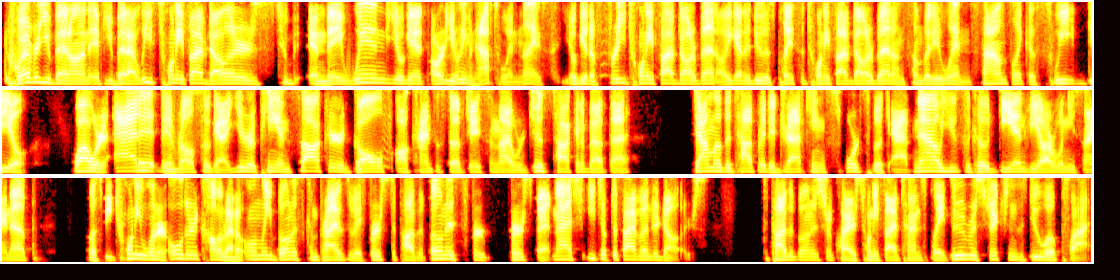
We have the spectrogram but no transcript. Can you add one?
whoever you bet on, if you bet at least $25 to and they win, you'll get, or you don't even have to win. Nice. You'll get a free $25 bet. All you got to do is place a $25 bet on somebody to win. Sounds like a sweet deal. While we're at it, they've also got European soccer, golf, all kinds of stuff. Jayson and I were just talking about that. Download the top rated DraftKings Sportsbook app now. Use the code DNVR when you sign up. Must be 21 or older, Colorado only. Bonus comprised of a first deposit bonus for first bet match, each up to $500. Deposit bonus requires 25 times played through. Restrictions do apply.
